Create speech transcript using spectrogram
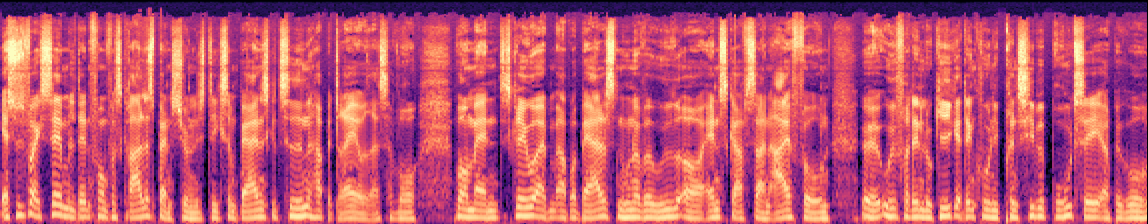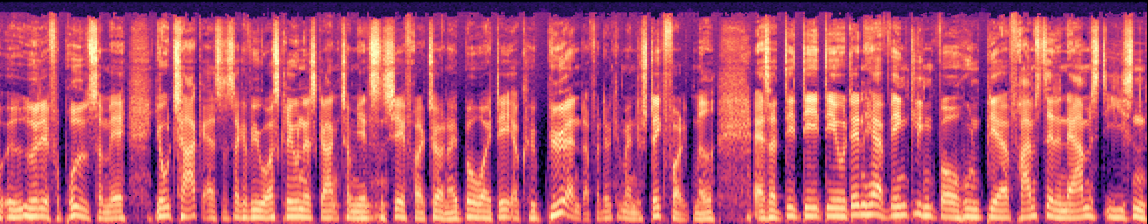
Jeg synes for eksempel, den form for skraldespandsjournalistik, som Berlingske Tidene har bedrevet, altså hvor, hvor man skriver, at Abba Bertelsen, hun har været ude og anskaffe sig en iPhone, øh, ud fra den logik, at den kunne i princippet bruge til at begå yderligere forbrydelser med. Jo tak, altså så kan vi jo også skrive næste gang, Tom Jensen, chefredaktør, når i bog og idé, og købe blyanter, for dem kan man jo stikke folk med. Altså det, det, det er jo den her vinkling, hvor hun bliver fremstillet nærmest i sådan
